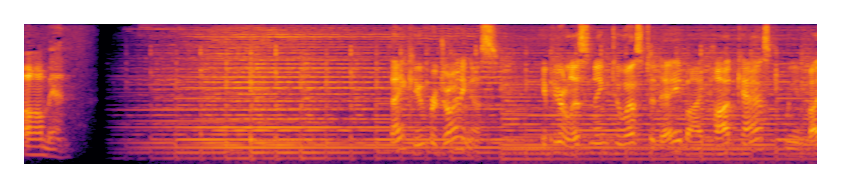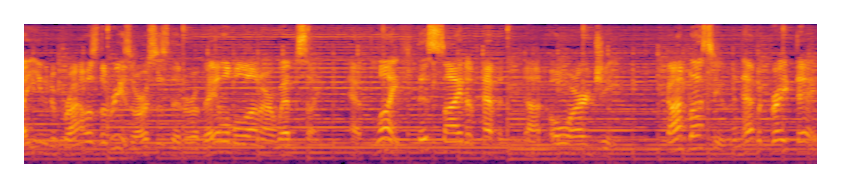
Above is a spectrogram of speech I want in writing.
Amen. Thank you for joining us. If you're listening to us today by podcast, we invite you to browse the resources that are available on our website at lifethissideofheaven.org. God bless you and have a great day.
